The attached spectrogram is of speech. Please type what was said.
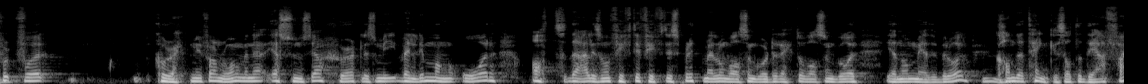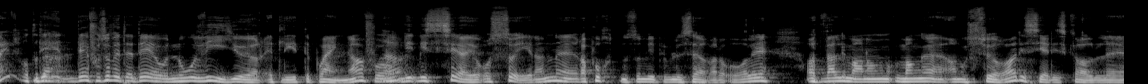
For, for Correct me if I'm wrong, men jeg, jeg syns jeg har hørt liksom i veldig mange år at det er liksom 50-50-splitt mellom hva som går direkte og hva som går gjennom mediebyråer. Mm. Kan det tenkes at det er feil? Det, det, er, det, er vidt, det, er jo noe vi gjør et lite poeng av. For ja. vi, vi, ser jo også i denne rapporten som vi publiserer det årlig, at veldig mange, mange annonsører de sier de skal eh,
